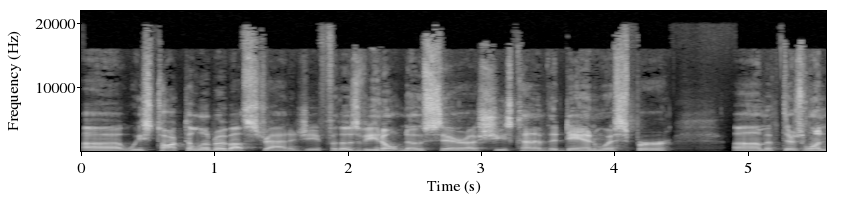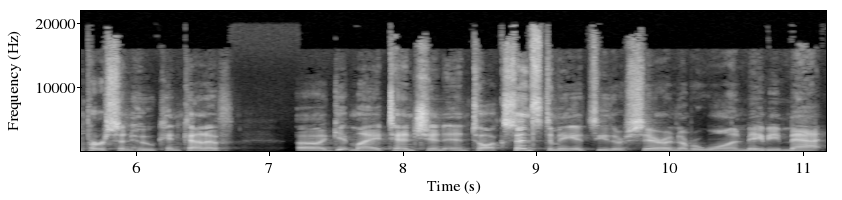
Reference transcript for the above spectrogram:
Uh, we talked a little bit about strategy. For those of you who don't know Sarah, she's kind of the Dan whisperer. Um, if there's one person who can kind of uh, get my attention and talk sense to me, it's either Sarah number one, maybe Matt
